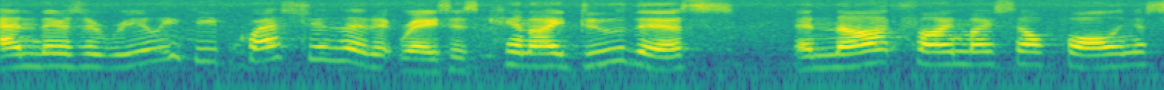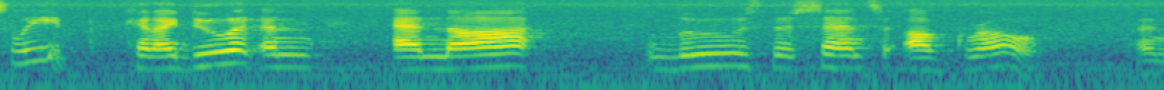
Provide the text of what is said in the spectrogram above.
And there's a really deep question that it raises. Can I do this and not find myself falling asleep? Can I do it and, and not lose the sense of growth and,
